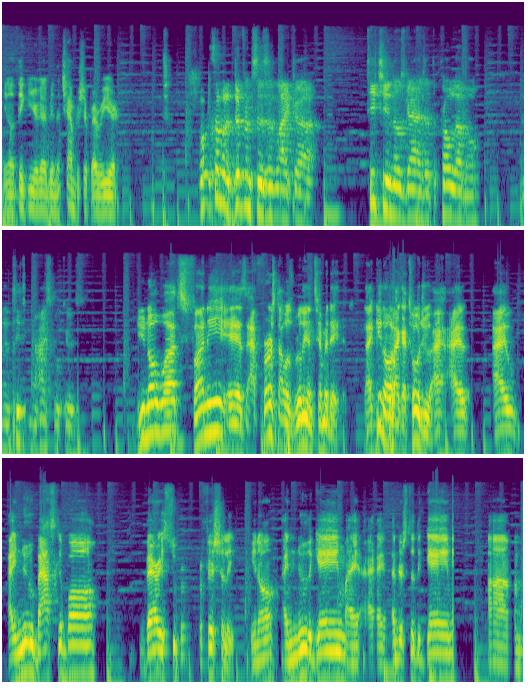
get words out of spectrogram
you know, thinking you're going to be in the championship every year. What were some of the differences in like uh, teaching those guys at the pro level and then teaching the high school kids? You know what's funny is at first I was really intimidated. Like you know, like I told you, I I I, I knew basketball very superficially. You know, I knew the game. I, I understood the game. Um,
